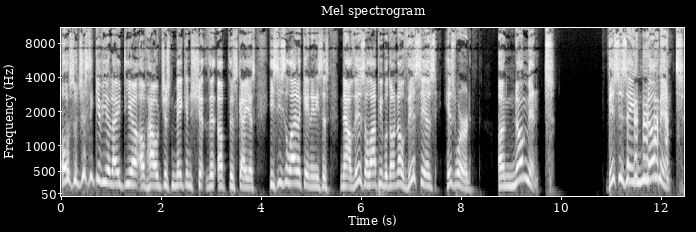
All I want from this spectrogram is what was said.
Also, just to give you an idea of how just making shit th- up this guy is, he sees the lidocaine and he says, "Now this, a lot of people don't know. This is his word, a. This is a numbant."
